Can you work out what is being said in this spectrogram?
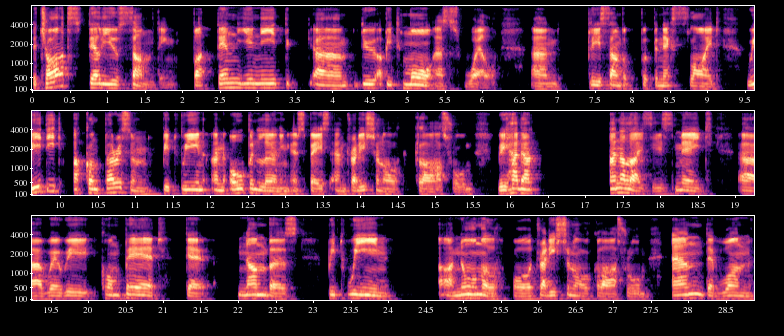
the charts tell you something, but then you need to um, do a bit more as well. And please, Sampo, put the next slide. We did a comparison between an open learning space and traditional classroom. We had an analysis made uh, where we compared the numbers between a normal or traditional classroom and the one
